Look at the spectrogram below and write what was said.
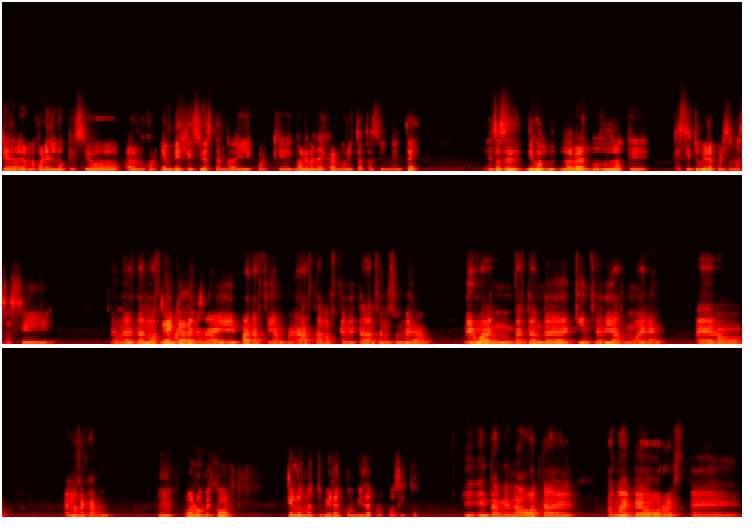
que a lo mejor enloqueció, a lo mejor envejeció estando ahí porque no le van a dejar morir tan fácilmente. Entonces, digo, la verdad no dudo que, que sí tuvieran personas así. Sí, desde los que mantienen ahí para siempre hasta los que literal se les olvidan. Digo, en cuestión de 15 días mueren, pero ahí los dejaron. Mm, o a lo mejor que los mantuvieran con vida a propósito. Y, y también la otra, eh, pues no hay peor este,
